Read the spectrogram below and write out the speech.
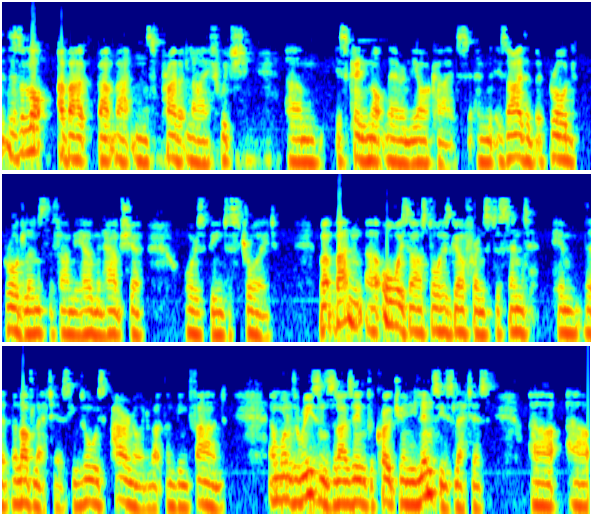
that there's a lot about, Batten's private life which um, is clearly not there in the archives and is either at broad Broadlands, the family home in Hampshire, or is being destroyed. But Batten uh, always asked all his girlfriends to send him the, the, love letters. He was always paranoid about them being found. And one of the reasons that I was able to quote Janie Lindsay's letters uh, uh,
